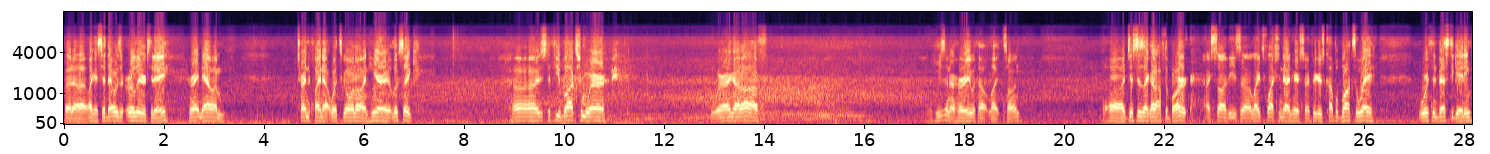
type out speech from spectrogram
But uh, like I said that was earlier today. Right now I'm trying to find out what's going on here. It looks like uh, just a few blocks from where where I got off. He's in a hurry without lights on. Uh, just as I got off the BART, I saw these uh, lights flashing down here, so I figured it's a couple blocks away, worth investigating.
